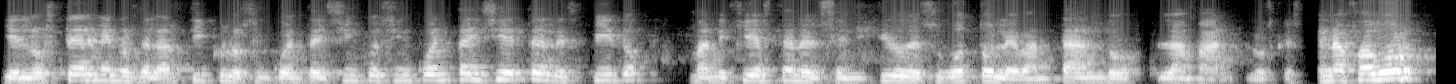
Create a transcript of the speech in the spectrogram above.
Y en los términos del artículo 55 y 57 les pido manifiesten el sentido de su voto levantando la mano. Los que estén a favor.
